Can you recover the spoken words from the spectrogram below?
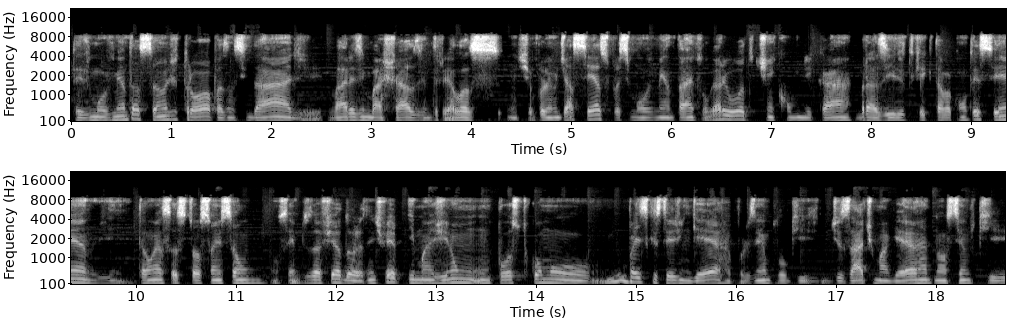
teve movimentação de tropas na cidade, várias embaixadas, entre elas a gente tinha problema de acesso para se movimentar entre um lugar e outro, tinha que comunicar Brasília do que estava acontecendo. E, então essas situações são, são, sempre desafiadoras. A gente vê, imagina um, um posto como um país que esteja em guerra, por exemplo, ou que desate uma guerra, nós temos que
